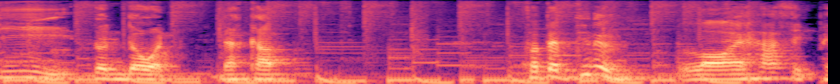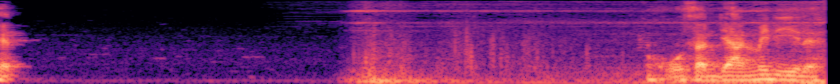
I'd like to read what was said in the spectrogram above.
ที่โดนๆนะครับสเต็ปที่1 150เพชรโอ้โห สัญญาณไม่ดีเลย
